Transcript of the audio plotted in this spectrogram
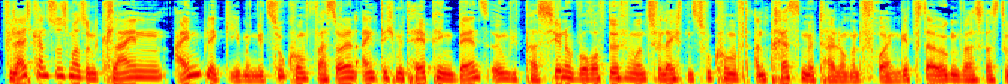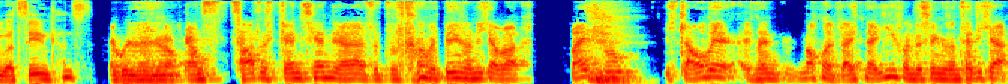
Vielleicht kannst du uns mal so einen kleinen Einblick geben in die Zukunft. Was soll denn eigentlich mit Helping Bands irgendwie passieren und worauf dürfen wir uns vielleicht in Zukunft an Pressemitteilungen freuen? Gibt es da irgendwas, was du erzählen kannst? Ja gut, das ist noch ganz zartes Pflänzchen, ja, also das bin ich noch nicht, aber weißt du, ich glaube, ich meine, nochmal, vielleicht naiv und deswegen, sonst hätte ich ja,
